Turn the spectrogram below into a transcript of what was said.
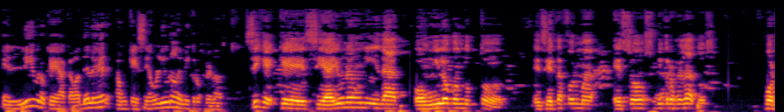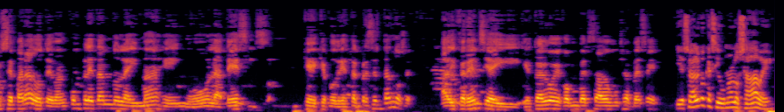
el libro que acabas de leer, aunque sea un libro de microrelatos. Sí, que, que si hay una unidad o un hilo conductor, en cierta forma, esos microrelatos por separado te van completando la imagen o la tesis que, que podría estar presentándose. A diferencia, y esto es algo que he conversado muchas veces, Y eso es algo que si uno lo sabe,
